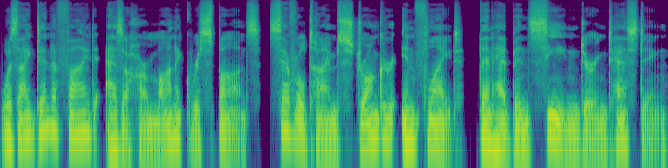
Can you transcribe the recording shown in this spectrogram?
was identified as a harmonic response several times stronger in flight than had been seen during testing,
